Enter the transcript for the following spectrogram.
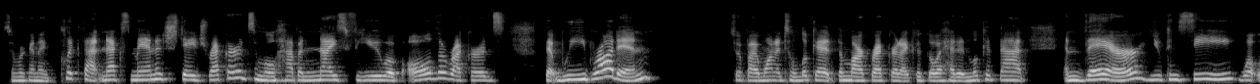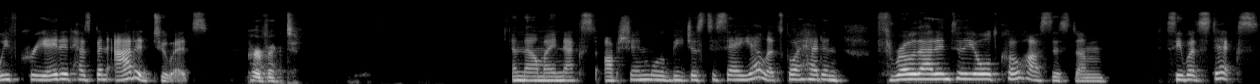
So we're going to click that next manage stage records and we'll have a nice view of all the records that we brought in so if I wanted to look at the MARC record, I could go ahead and look at that. And there you can see what we've created has been added to it. Perfect. And now my next option will be just to say, yeah, let's go ahead and throw that into the old Koha system, see what sticks.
